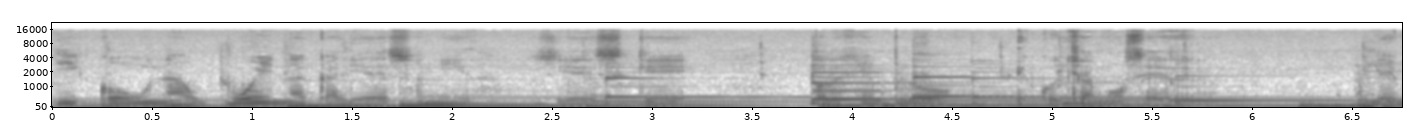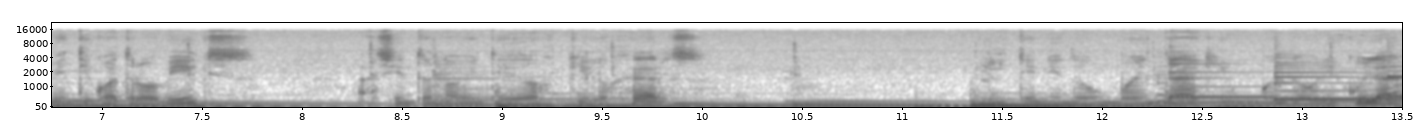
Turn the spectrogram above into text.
y con una buena calidad de sonido. Si es que, por ejemplo, escuchamos el de 24 bits a 192 kHz y teniendo un buen DAC y un buen auricular,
